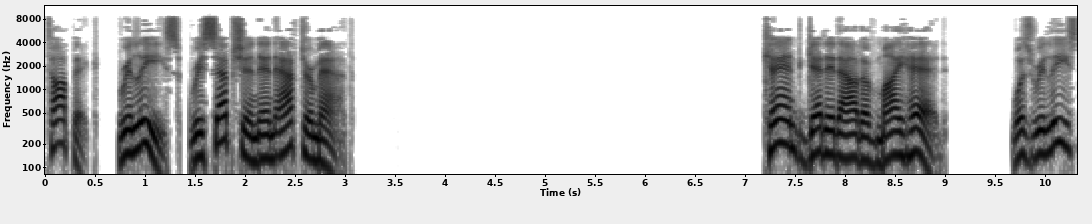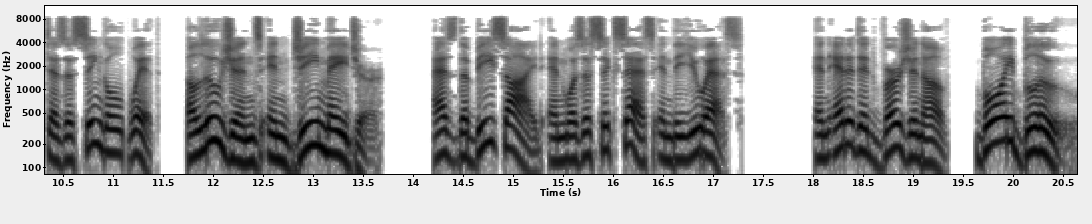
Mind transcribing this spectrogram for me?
Topic: Release, reception and aftermath. Can't Get It Out of My Head was released as a single with Illusions in G major as the B-side and was a success in the US. An edited version of Boy Blue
